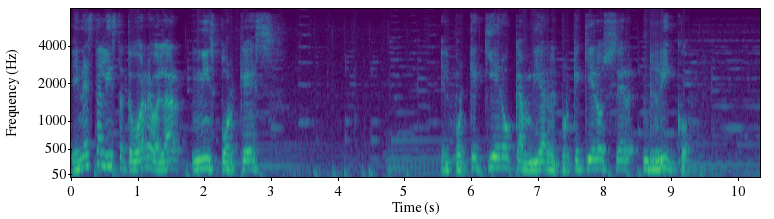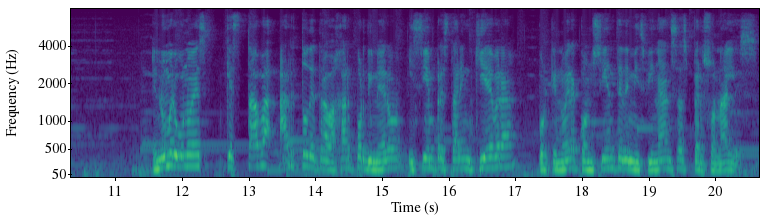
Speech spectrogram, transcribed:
en esta lista te voy a revelar mis porqués el por qué quiero cambiar, el por qué quiero ser rico. El número uno es que estaba harto de trabajar por dinero y siempre estar en quiebra porque no era consciente de mis finanzas personales.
